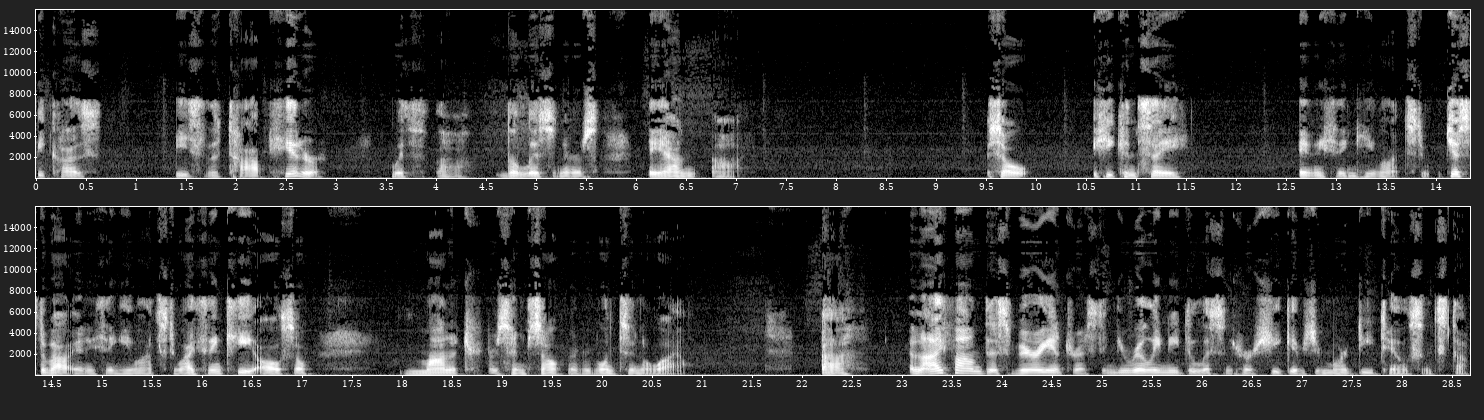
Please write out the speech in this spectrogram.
because he's the top hitter with uh, the listeners. And uh, so he can say anything he wants to, just about anything he wants to. I think he also monitors himself every once in a while. Uh, and I found this very interesting. You really need to listen to her. She gives you more details and stuff.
